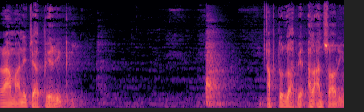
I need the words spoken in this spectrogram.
ramane Jabir iki. Abdullah bin Al-Ansari.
